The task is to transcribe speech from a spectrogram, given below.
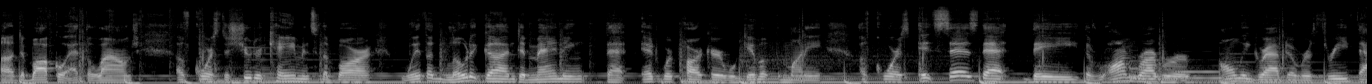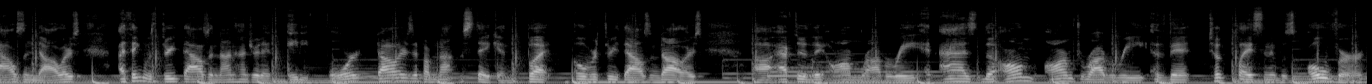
uh, debacle at the lounge. Of course, the shooter came into the bar with a loaded gun, demanding that Edward Parker will give up the money. Of course, it says that they the armed robber only grabbed over three thousand dollars. I think it was three thousand nine hundred and eighty-four dollars, if I'm not mistaken, but over three thousand dollars uh, after the armed robbery. And as the armed robbery event took place and it was over,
